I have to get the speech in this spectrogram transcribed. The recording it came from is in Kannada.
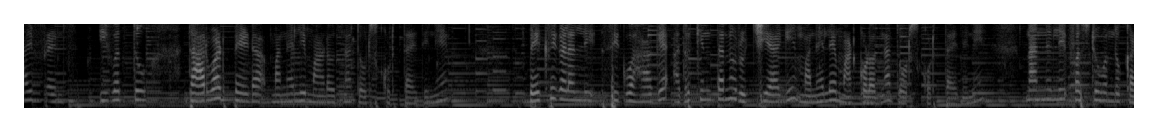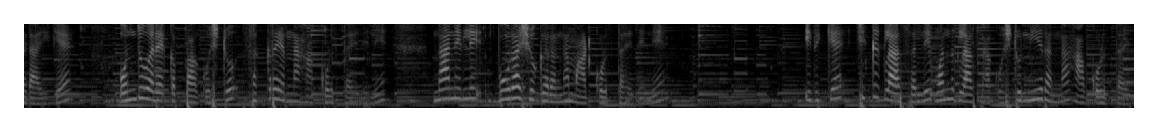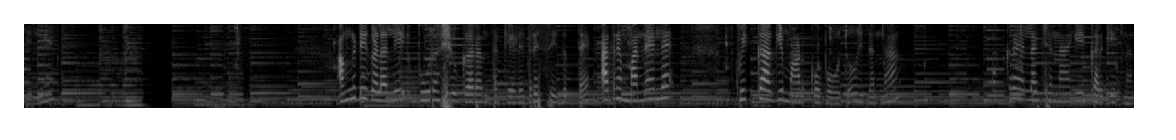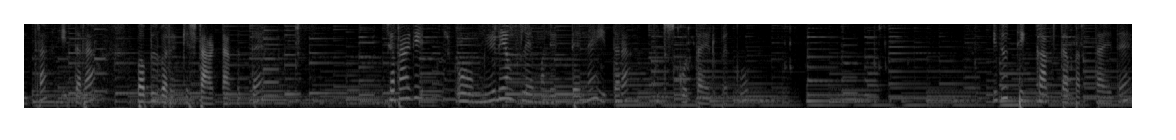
ಹಾಯ್ ಫ್ರೆಂಡ್ಸ್, ಇವತ್ತು ಧಾರವಾಡ ಪೇಡ ಮನೆಯಲ್ಲಿ ಮಾಡೋದನ್ನ ತೋರಿಸ್ಕೊಡ್ತಾ ಇದ್ದೀನಿ. ಬೇಕ್ರಿಗಳಲ್ಲಿ ಸಿಗುವ ಹಾಗೆ ಅದಕ್ಕಿಂತನೂ ರುಚಿಯಾಗಿ ಮನೆಯಲ್ಲೇ ಮಾಡ್ಕೊಳ್ಳೋದನ್ನ ತೋರಿಸ್ಕೊಡ್ತಾ ಇದ್ದೀನಿ. ನಾನಿಲ್ಲಿ ಫಸ್ಟು ಒಂದು ಕಡಾಯಿಗೆ ಒಂದೂವರೆ ಕಪ್ ಆಗುವಷ್ಟು ಸಕ್ಕರೆಯನ್ನು ಹಾಕ್ಕೊಳ್ತಾ ಇದ್ದೀನಿ. ನಾನಿಲ್ಲಿ ಬೂರಾ ಶುಗರನ್ನು ಮಾಡ್ಕೊಳ್ತಾ ಇದ್ದೀನಿ. ಇದಕ್ಕೆ ಚಿಕ್ಕ ಗ್ಲಾಸಲ್ಲಿ ಒಂದು ಗ್ಲಾಸ್ ಆಗುವಷ್ಟು ನೀರನ್ನು ಹಾಕ್ಕೊಳ್ತಾ ಇದ್ದೀನಿ. ಅಂಗಡಿಗಳಲ್ಲಿ ಬೂರ ಶುಗರ್ ಅಂತ ಕೇಳಿದರೆ ಸಿಗುತ್ತೆ. ಆದರೆ ಮನೆಯಲ್ಲೇ ಕ್ವಿಕ್ಕಾಗಿ ಮಾಡ್ಕೋಬೋದು ಇದನ್ನು. ಸಕ್ಕರೆ ಎಲ್ಲ ಚೆನ್ನಾಗಿ ಕರಗಿದ ನಂತರ ಈ ಥರ ಬಬಲ್ ಬರೋಕ್ಕೆ ಸ್ಟಾರ್ಟ್ ಆಗುತ್ತೆ. ಚೆನ್ನಾಗಿ ಮೀಡಿಯಮ್ ಫ್ಲೇಮಲ್ಲಿ ಇಟ್ಟೇನೆ ಈ ಥರ ಕುದಿಸ್ಕೊತಾ ಇರಬೇಕು. ಇದು ತಿಕ್ಕಾಗ್ತಾ ಬರ್ತಾ ಇದೆ.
